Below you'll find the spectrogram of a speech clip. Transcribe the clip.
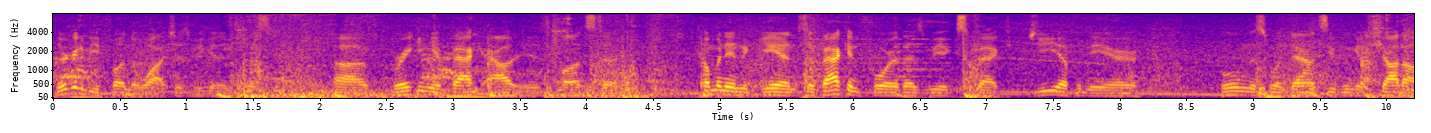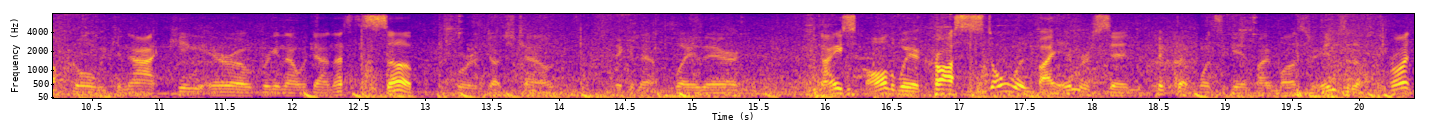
they're going to be fun to watch as we get into this. Uh, breaking it back out is Monster. Coming in again, so back and forth as we expect. G up in the air. Boom this one down, see if we can get a shot off goal. We cannot. King Arrow bringing that one down. That's the sub for Dutchtown, making that play there. Nice all the way across, stolen by Emerson. Picked up once again by Monster into the front.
